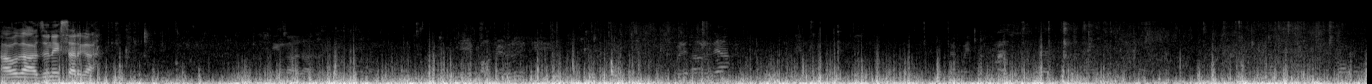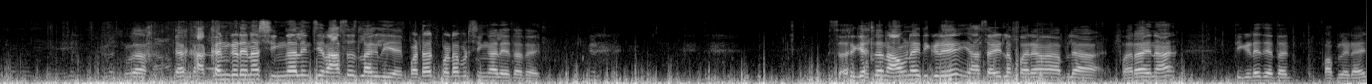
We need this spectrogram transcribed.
हा बघा अजून एक सारखा. त्या काकांकडे ना शिंगाल्यांची रासच लागली आहे. पटाट पटापट शिंगाले येतात आहेत. सरग्याचं नाव नाही तिकडे. या साईडला फऱ्या आपल्या फरा आहे ना तिकडेच येतात पापलेट आहेत.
